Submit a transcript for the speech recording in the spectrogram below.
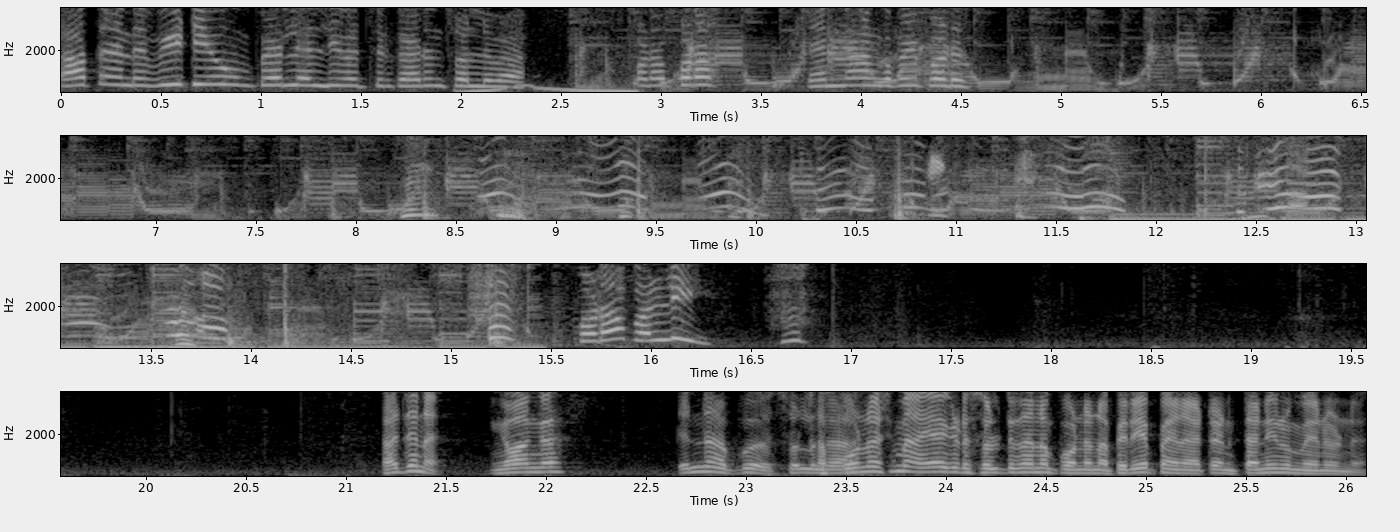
தாத்தா இந்த வீட்டையும் உன் பேர்ல எழுதி வச்சிருக்காருன்னு சொல்லுவேன். படா படா. என்ன அங்க போய் படு. படா பள்ளி ராஜன இங்க வாங்க. என்ன அப்ப சொல்லுங்க. போன வருஷமே ஐயா கிட்ட சொல்லிட்டு தானே போனேன். நான் பெரிய பையன் எனக்கு தனி ரூம் வேணும்னு.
